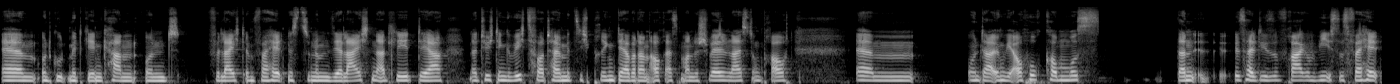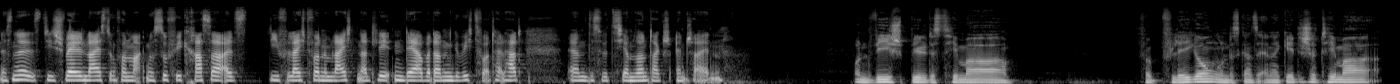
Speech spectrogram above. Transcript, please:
ähm, und gut mitgehen kann und vielleicht im Verhältnis zu einem sehr leichten Athlet, der natürlich den Gewichtsvorteil mit sich bringt, der aber dann auch erstmal eine Schwellenleistung braucht ähm, und da irgendwie auch hochkommen muss, dann ist halt diese Frage, wie ist das Verhältnis? Ne? Ist die Schwellenleistung von Magnus so viel krasser als die vielleicht von einem leichten Athleten, der aber dann einen Gewichtsvorteil hat. Ähm, das wird sich am Sonntag entscheiden. Und wie spielt das Thema Verpflegung und das ganze energetische Thema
